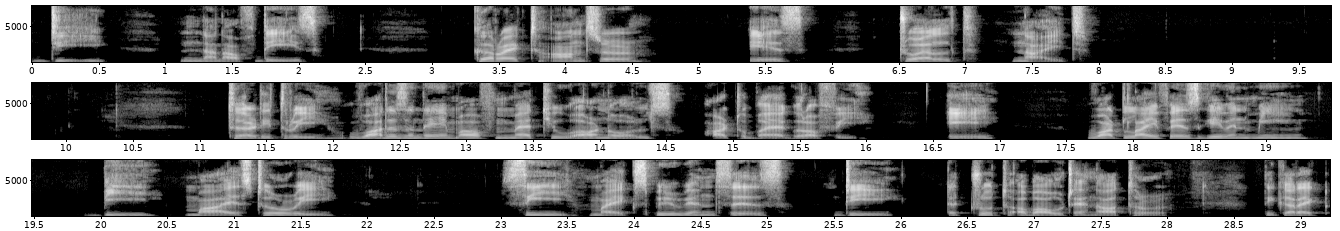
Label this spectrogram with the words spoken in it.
D. None of these. Correct answer is Twelfth Night. 33. What is the name of Matthew Arnold's autobiography? A. What Life Has Given Me. B. My Story. C. My Experiences. D. The Truth About an Author. The correct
